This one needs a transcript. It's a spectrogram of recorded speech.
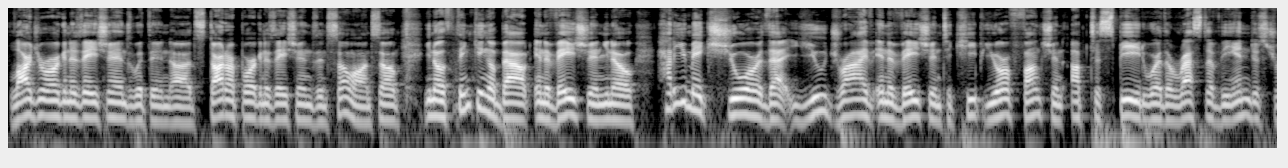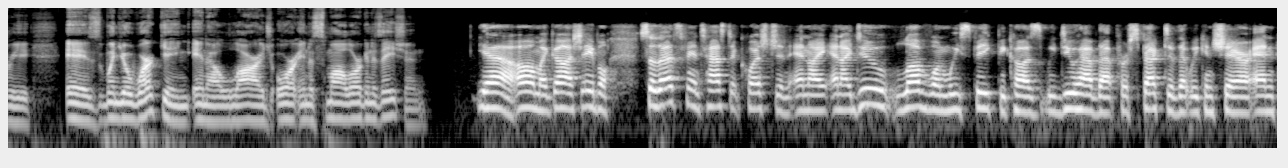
larger organizations, within uh, startup organizations, and so on. So, you know, thinking about innovation, you know, how do you make sure that you drive innovation to keep your function up to speed where the rest of the industry is when you're working in a large or in a small organization? Yeah. Oh my gosh, Abel. So that's fantastic question, and I and I do love when we speak because we do have that perspective that we can share. And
